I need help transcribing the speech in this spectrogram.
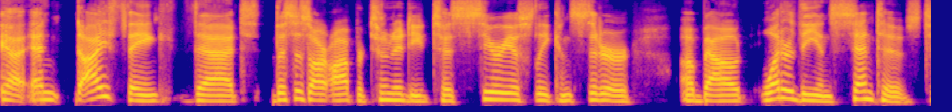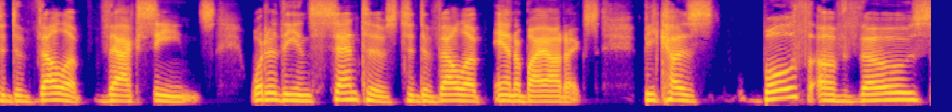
Yeah. And I think that this is our opportunity to seriously consider about what are the incentives to develop vaccines? What are the incentives to develop antibiotics? Because both of those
